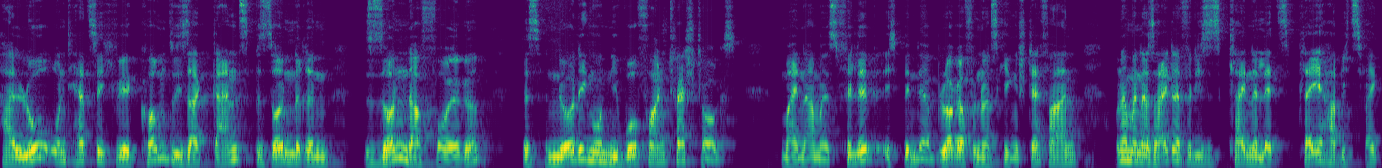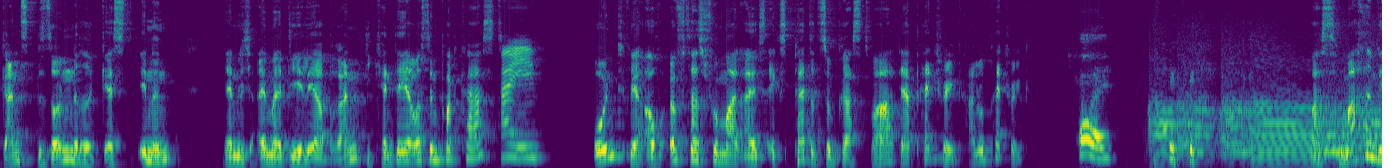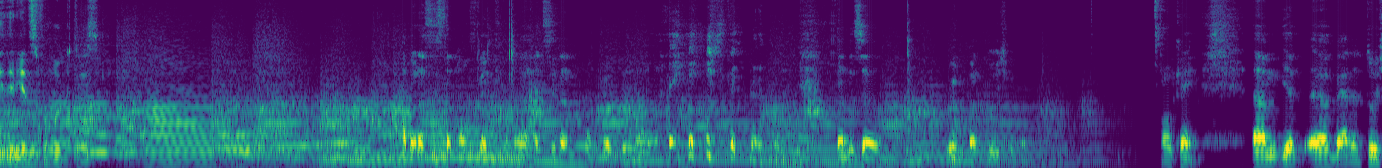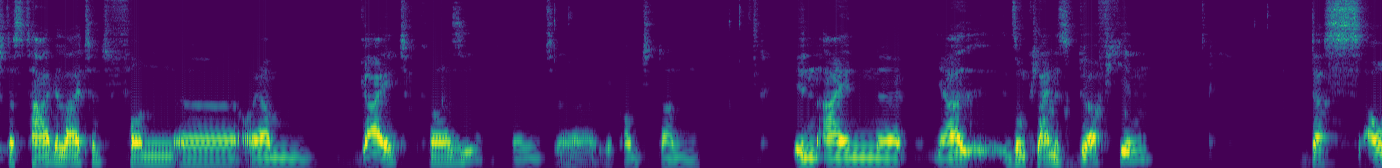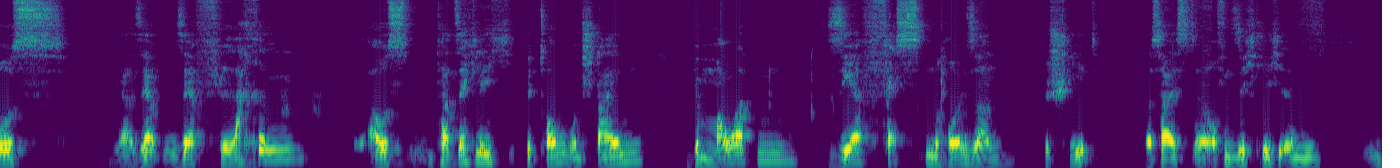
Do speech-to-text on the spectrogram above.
Hallo und herzlich willkommen zu dieser ganz besonderen Sonderfolge des nerdigen und niveauvollen Trash Talks. Mein Name ist Philipp, ich bin der Blogger von Nerds gegen Stefan und an meiner Seite für dieses kleine Let's Play habe ich zwei ganz besondere GästInnen, nämlich einmal Delia Brandt, die kennt ihr ja aus dem Podcast. Hi. Und wer auch öfters schon mal als Experte zu Gast war, der Patrick. Hallo Patrick. Hi. Was machen wir denn jetzt Verrücktes? Aber das ist dann auch weg, äh, als ihr dann Pokerbilder. dann ist er irgendwann durchgekommen. Okay. Ähm, ihr äh, werdet durch das Tal geleitet von äh, eurem Guide quasi und äh, ihr kommt dann in ein, äh, ja, so ein kleines Dörfchen, das aus ja, sehr, sehr flachen aus tatsächlich Beton und Stein gemauerten, sehr festen Häusern besteht. Das heißt, äh, offensichtlich ähm,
